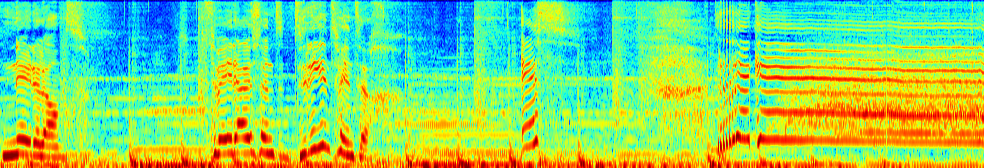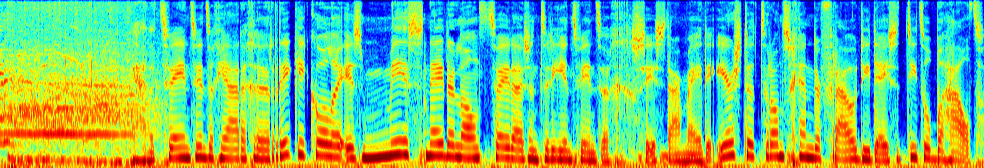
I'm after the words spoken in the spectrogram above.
Nederland 2023 Ricky! Ja, de 22-jarige Ricky Kolle is Miss Nederland 2023. Ze is daarmee de eerste transgender vrouw die deze titel behaalt.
